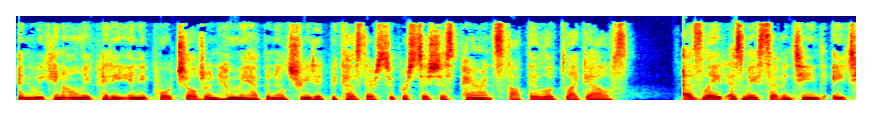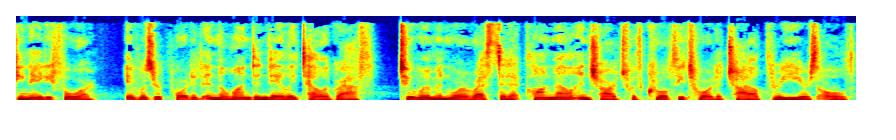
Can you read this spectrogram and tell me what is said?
and we can only pity any poor children who may have been ill-treated because their superstitious parents thought they looked like elves. As late as May 17, 1884, it was reported in the London Daily Telegraph, Two women were arrested at Clonmel and charged with cruelty toward a child three years old.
